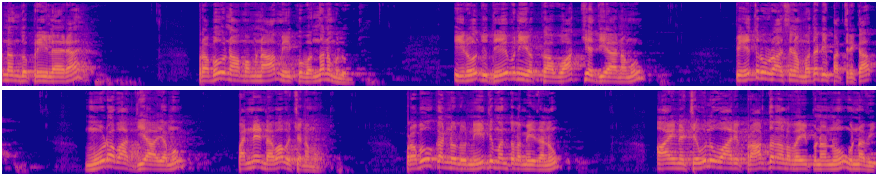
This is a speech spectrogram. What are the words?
నందు ప్రియులారా ప్రభు నామమున మీకు వందనములు. ఈరోజు దేవుని యొక్క వాక్య ధ్యానము పేతురు వ్రాసిన మొదటి పత్రిక మూడవ అధ్యాయము పన్నెండవ వచనము. ప్రభు కన్నులు నీతిమంతుల మీదను ఆయన చెవులు వారి ప్రార్థనల వైపునను ఉన్నవి.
